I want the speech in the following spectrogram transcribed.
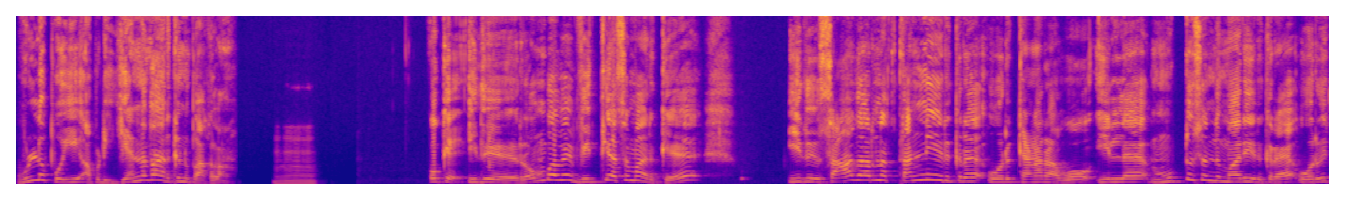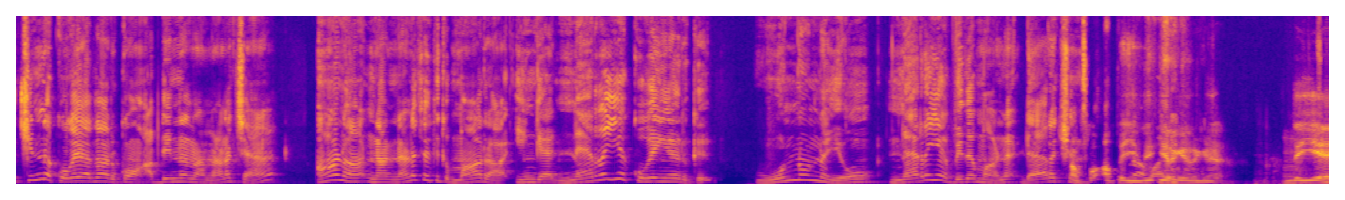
உள்ள போய் அப்படி என்னதான் இருக்குன்னு பார்க்கலாம். ம். ஓகே இது ரொம்பவே வித்தியாசமா இருக்கு. இது சாதாரண தண்ணி இருக்கிற ஒரு கிணறாவோ இல்லை முட்டு சந்து மாதிரி இருக்கிற ஒரு சின்ன குகையாக தான் இருக்கும் அப்படின்னு நான் நினச்சேன். ஆனால் நான் நினச்சதுக்கு மாறா இங்கே நிறைய குகைங்க இருக்கு. ஒன்னொன்னையும் நிறைய விதமான டைரக்ஷன் அப்போ அப்ப இது இருங்க இருங்க. இந்த ஏ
